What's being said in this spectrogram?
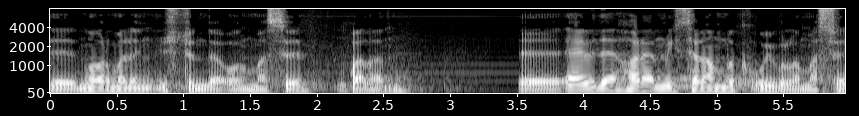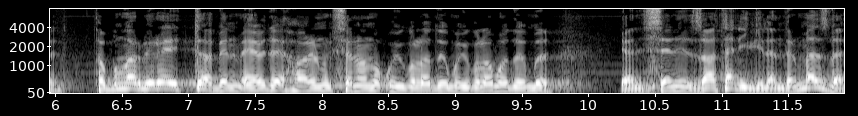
e, normalin üstünde olması falan, eee, evde haremlik selamlık uygulaması. Tabi bunlar bir iddia. Benim evde haremlik selamlık uyguladığımı, uygulamadığımı yani seni zaten ilgilendirmez de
